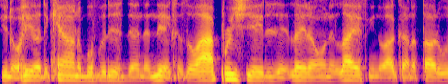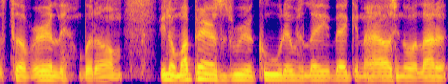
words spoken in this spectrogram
you know, held accountable for this, that, and the next. And so I appreciated it later on in life. You know, I kind of thought it was tough early, but um, you know, my parents was real cool. They was laid back in the house. You know, a lot of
